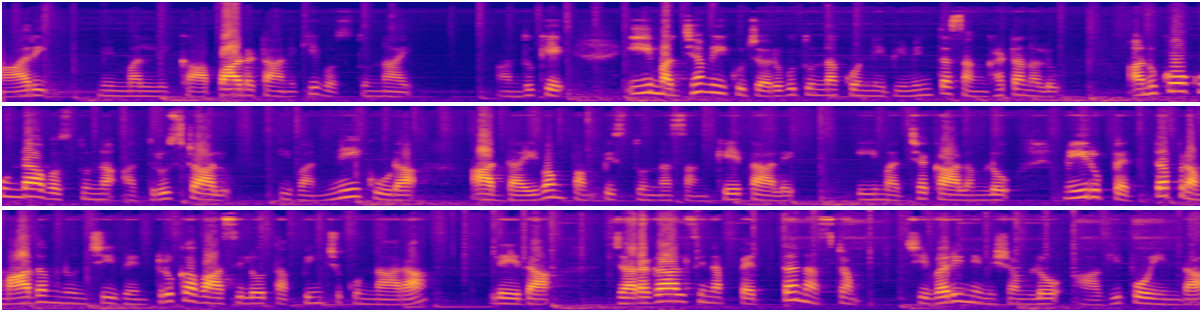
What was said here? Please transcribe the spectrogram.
మారి మిమ్మల్ని కాపాడటానికి వస్తున్నాయి. అందుకే ఈ మధ్య మీకు జరుగుతున్న కొన్ని వివింత సంఘటనలు అనుకోకుండా వస్తున్న అదృష్టాలు ఇవన్నీ కూడా ఆ దైవం పంపిస్తున్న సంకేతాలే. ఈ మధ్య కాలంలో మీరు పెద్ద ప్రమాదం నుంచి వెంట్రుక వాసిలో తప్పించుకున్నారా? లేదా జరగాల్సిన పెద్ద నష్టం చివరి నిమిషంలో ఆగిపోయిందా?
